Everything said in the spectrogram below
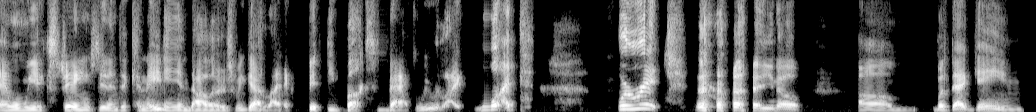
And when we exchanged it into Canadian dollars we got like 50 bucks back. We were like what? We're rich. You know um, but that game,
